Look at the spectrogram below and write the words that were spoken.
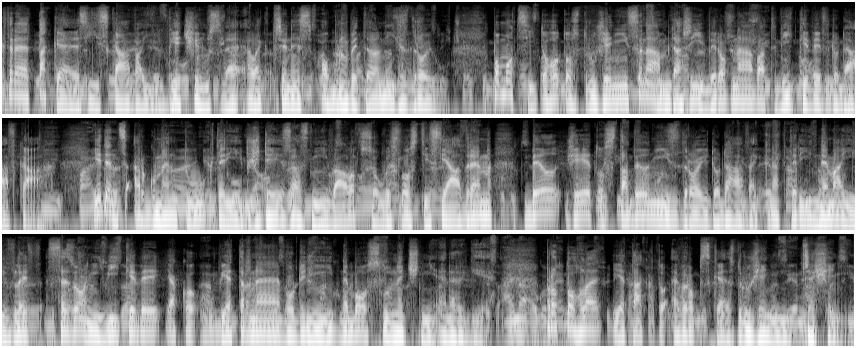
které také získávají většinu své elektřiny z obnovitelných zdrojů. Pomocí tohoto združení se nám daří vyrovnávat výkyvy v dodávkách. Jeden z argumentů, který vždy zazníval v souvislosti s jádrem, byl, že je to stabilní zdroj dodávek, na který nemají vliv sezónní výkyvy jako u větrné, vodní nebo sluneční energie. Pro tohle je takto Evropské združení řešení.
